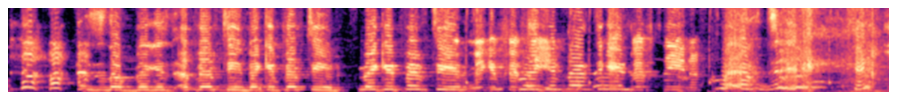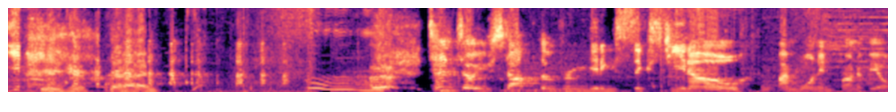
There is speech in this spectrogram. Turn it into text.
this is the biggest. Uh, 15. Make it 15. Make it 15. Make it 15. Make it 15. Make it 15. 15. Jesus Christ. Tento, you stopped them from getting 16-0. I'm one in front of you.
